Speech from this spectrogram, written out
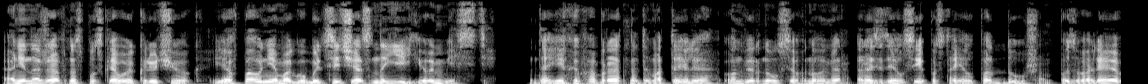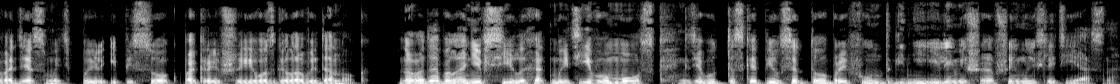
А не нажав на спусковой крючок, я вполне могу быть сейчас на ее месте. Доехав обратно до мотеля, он вернулся в номер, разделся и постоял под душем, позволяя воде смыть пыль и песок, покрывший его с головы до ног. Но вода была не в силах отмыть его мозг, где будто скопился добрый фунт гнили, мешавший мыслить ясно.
